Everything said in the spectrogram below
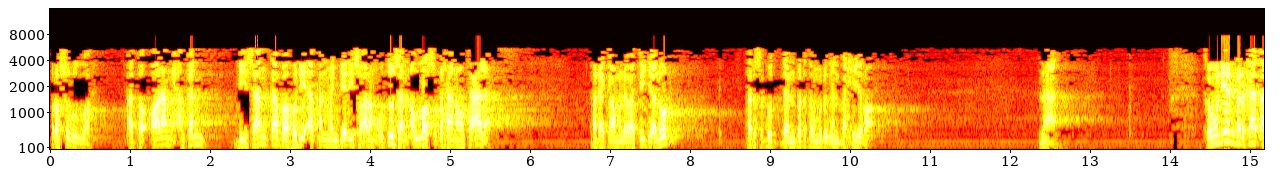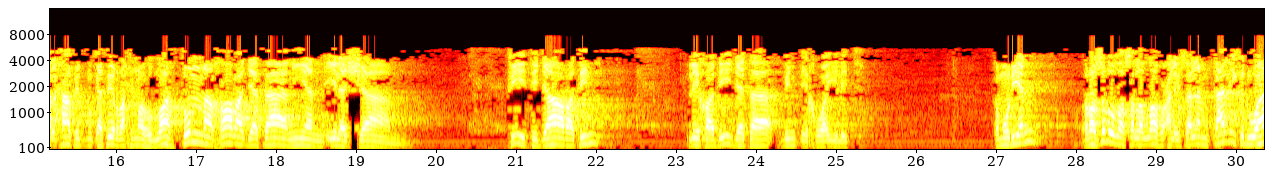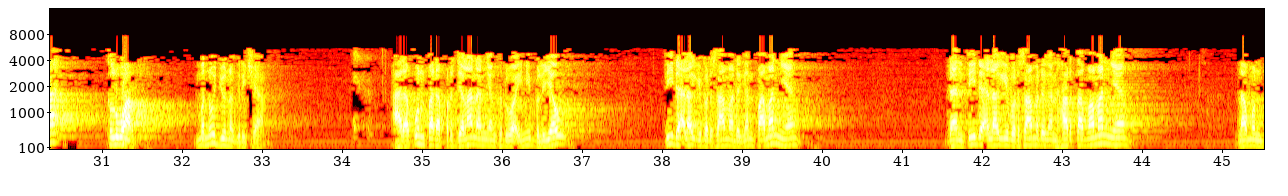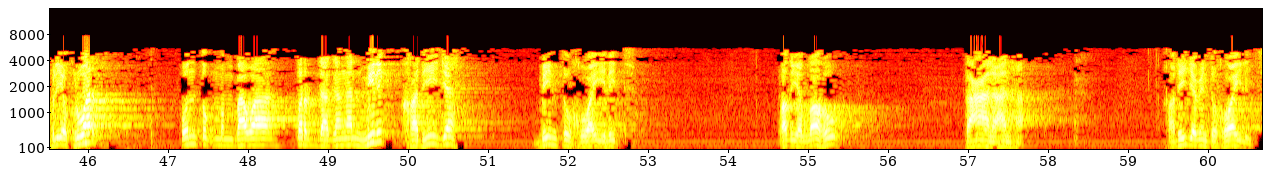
Rasulullah atau orang yang akan disangka bahwa dia akan menjadi seorang utusan Allah Subhanahu wa taala. Mereka melewati jalur tersebut dan bertemu dengan Bahira. Nah, Kemudian berkata Al-Hafidh Mukathir rahimahullah, "Thumma kharaja thaniyan ila Syam fi tijaratin li Khadijah binti Khuwailid." Kemudian Rasulullah sallallahu alaihi wasallam kali kedua keluar menuju negeri Syam. Adapun pada perjalanan yang kedua ini beliau tidak lagi bersama dengan pamannya dan tidak lagi bersama dengan harta pamannya namun beliau keluar untuk membawa perdagangan milik Khadijah bintu Khuwailid radhiyallahu taala anha. Khadijah bintu Khuwailid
